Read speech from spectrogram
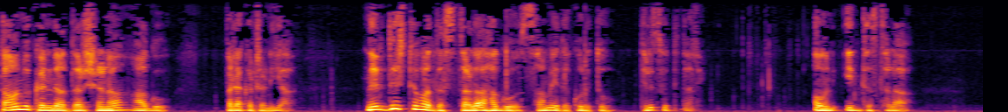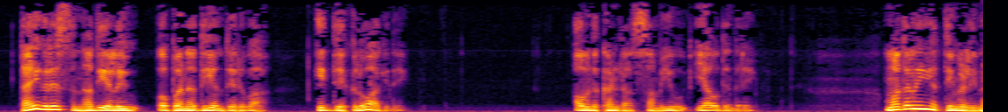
ತಾನು ಕಂಡ ದರ್ಶನ ಹಾಗೂ ಪ್ರಕಟಣೆಯ ನಿರ್ದಿಷ್ಟವಾದ ಸ್ಥಳ ಹಾಗೂ ಸಮಯದ ಕುರಿತು ತಿಳಿಸುತ್ತಿದ್ದಾನೆ. ಅವನು ಇದ್ದ ಸ್ಥಳ ಟೈಗರಿಸ್ ನದಿಯಲ್ಲಿ ಒಬ್ಬ ನದಿಯಂತಿರುವ ಹಿದ್ದೇಕಲು ಆಗಿದೆ. ಅವನು ಕಂಡ ಸಮಯವು ಯಾವುದೆಂದರೆ ಮೊದಲನೆಯ ತಿಂಗಳಿನ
